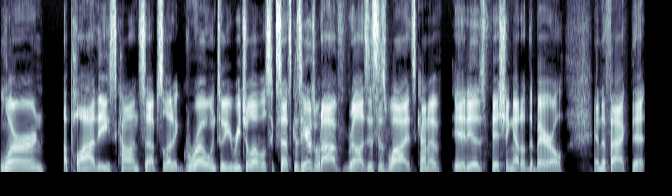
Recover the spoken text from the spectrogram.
learn, apply these concepts, let it grow until you reach a level of success. Because here's what I've realized this is why it's kind of, it is fishing out of the barrel. And the fact that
